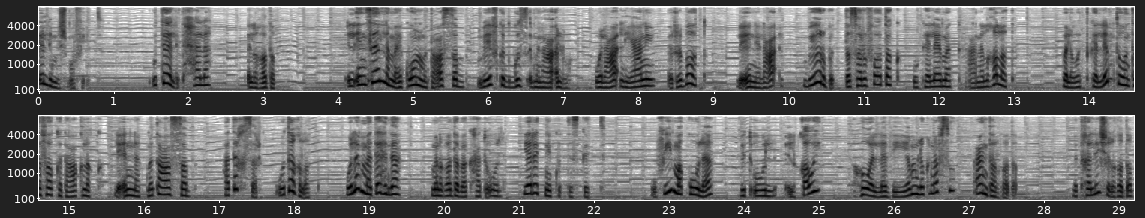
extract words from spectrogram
اللي مش مفيد. وتالت حالة الغضب. الإنسان لما يكون متعصب بيفقد جزء من عقله والعقل يعني الرباط لأن العقل بيربط تصرفاتك وكلامك عن الغلط. فلو اتكلمت وانت فاقد عقلك لأنك متعصب هتخسر وتغلط. ولما تهدى من غضبك هتقول يا ريتني كنت سكت. وفي مقولة بتقول القوي هو الذي يملك نفسه عند الغضب. ما تخليش الغضب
